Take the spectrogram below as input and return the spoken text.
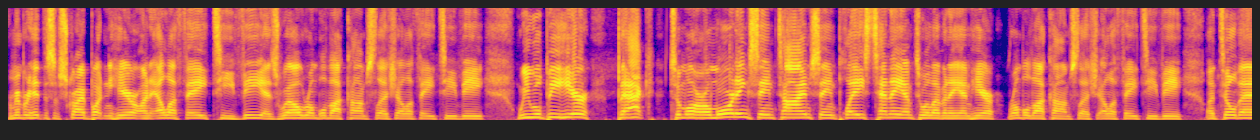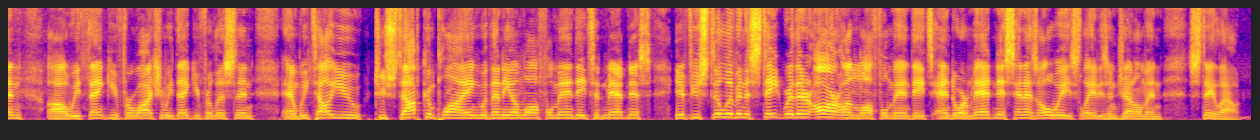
Remember to hit the subscribe button here on LFA TV as well, rumble.com slash LFA TV. We will be here back tomorrow morning, same time, same place, 10 a.m. to 11 a.m. here, rumble.com slash LFA TV. Until then, uh, we thank you for watching. We thank you for listening. And we tell you to stop complying with any unlawful mandates and madness if you still live in a state where there are unlawful mandates and or madness. And as always, ladies and gentlemen, stay loud.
